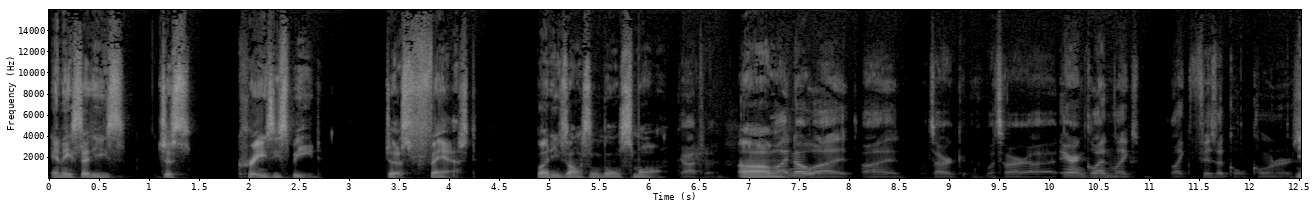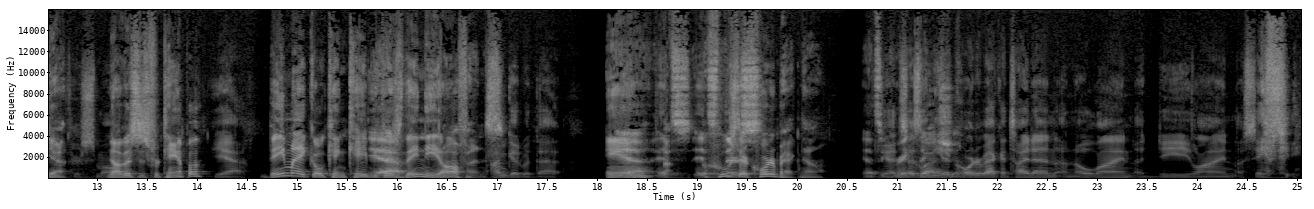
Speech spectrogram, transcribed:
and they said he's just crazy speed, just fast, but he's also a little small. gotcha. Um, well, I know uh, uh, what's our what's our uh, Aaron Glenn likes like physical corners. Yeah. if you're small. now this is for Tampa. yeah, They might go Kincaid Yeah. because they need offense. I'm good with that. and Yeah, it's- it's- who's their quarterback now? That's a Yeah, it great says question. they need a quarterback, a tight end, an O line, a D line, a safety.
